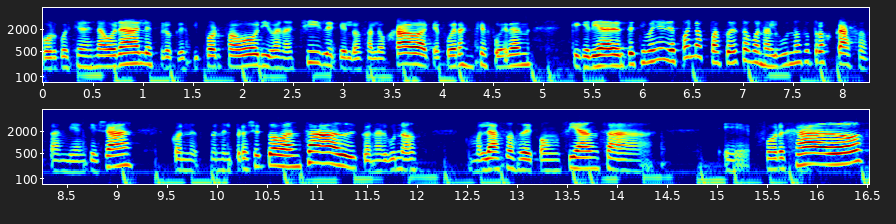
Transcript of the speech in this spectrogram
por cuestiones laborales, pero que si por favor iban a Chile, que los alojaba, que fueran, que fueran, que quería dar el testimonio. Y después nos pasó eso con algunos otros casos también, que ya con, con el proyecto avanzado y con algunos como lazos de confianza eh, forjados,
